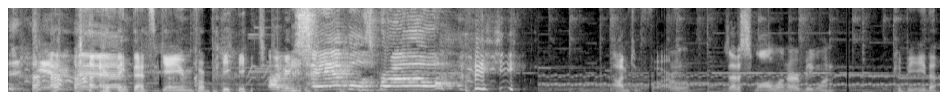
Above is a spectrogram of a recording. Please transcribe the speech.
man. Damn it, I think that's game for Peach. I'm in shambles, bro. Oh, I'm too far. Oh, is that a small one or a big one? Could be either.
